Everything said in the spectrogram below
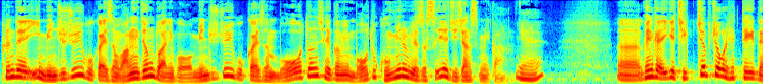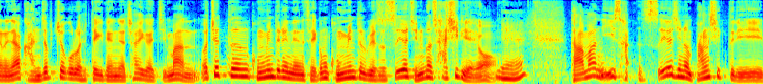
그런데 이 민주주의 국가에서는 왕정도 아니고 민주주의 국가에서는 모든 세금이 모두 국민을 위해서 쓰여지지 않습니까? 예. 어, 그러니까 이게 직접적으로 혜택이 되느냐 간접적으로 혜택이 되느냐 차이가 있지만 어쨌든 국민들이 낸 세금은 국민들을 위해서 쓰여지는 건 사실이에요. 예. 다만 이 쓰여지는 방식들이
